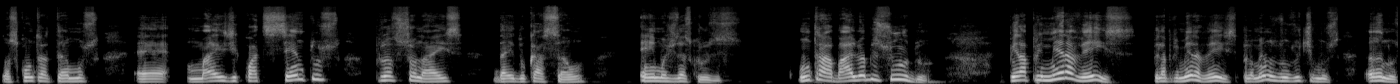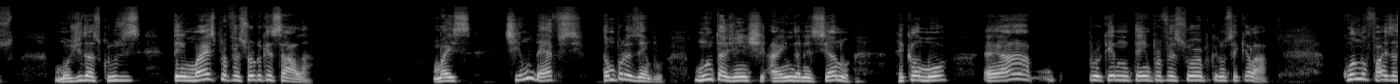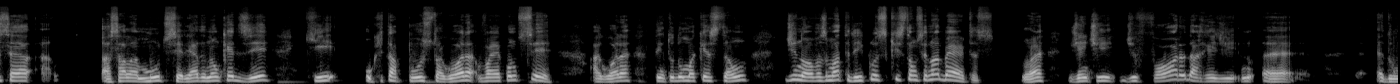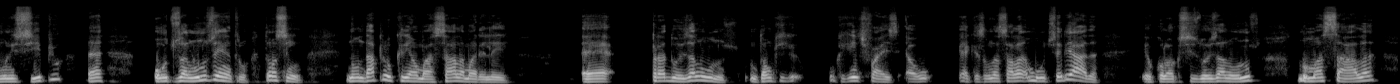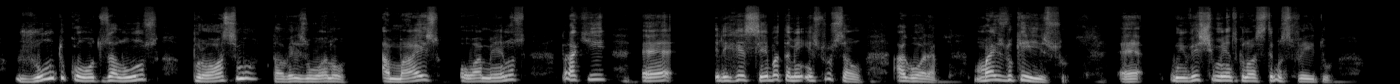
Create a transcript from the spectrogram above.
nós contratamos é, mais de 400 profissionais da educação em Mogi das Cruzes. Um trabalho absurdo. Pela primeira vez, pela primeira vez, pelo menos nos últimos anos, Mogi das Cruzes tem mais professor do que sala. Mas tinha um déficit. Então, por exemplo, muita gente ainda nesse ano reclamou, é, ah, porque não tem professor, porque não sei o que lá. Quando faz a, a sala multisseriada, não quer dizer que o que está posto agora vai acontecer. Agora tem toda uma questão de novas matrículas que estão sendo abertas, não é? Gente de fora da rede é, do município, né? Outros alunos entram. Então, assim, não dá para eu criar uma sala, Marilei, é, para dois alunos. Então, o que, o que a gente faz? É, o, é a questão da sala multisseriada. Eu coloco esses dois alunos numa sala junto com outros alunos próximo, talvez um ano a mais ou a menos, para que é, ele receba também instrução. Agora, mais do que isso, é, o investimento que nós temos feito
